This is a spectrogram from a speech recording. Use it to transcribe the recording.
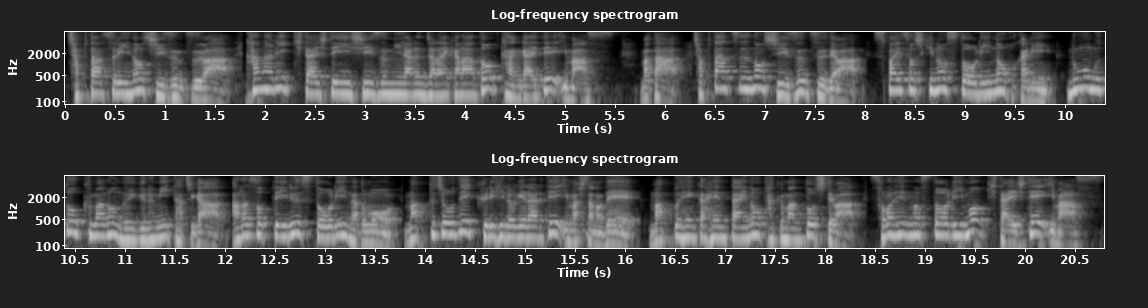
チャプター3のシーズン2はかなり期待していいシーズンになるんじゃないかなと考えています。また、チャプター2のシーズン2では、スパイ組織のストーリーの他に、ノームとクマのぬいぐるみたちが争っているストーリーなどもマップ上で繰り広げられていましたので、マップ変化変態のタクマンとしては、その辺のストーリーも期待しています。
